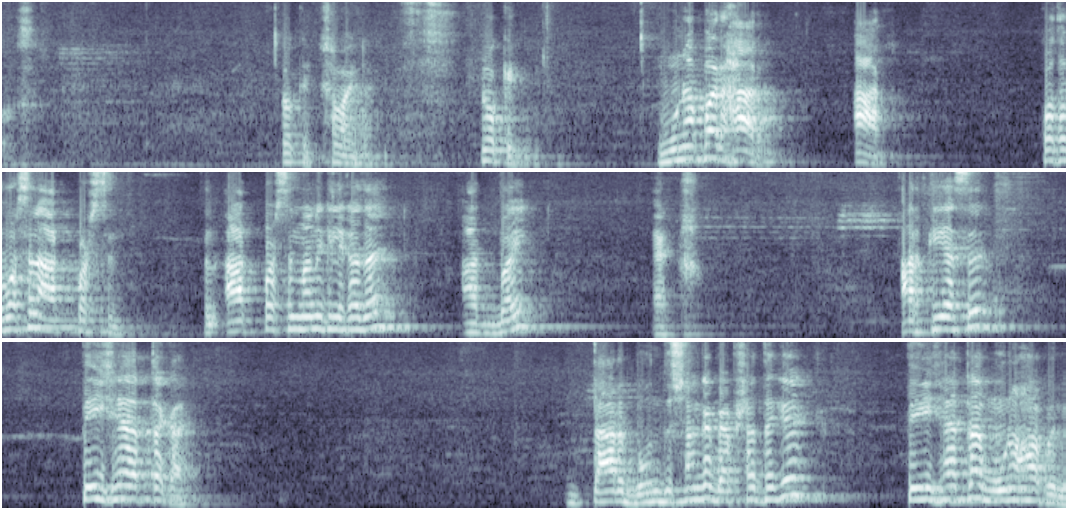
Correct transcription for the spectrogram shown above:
বছর। ওকে সময়টা। ওকে মুনাফার হার, আট। কত পার্সেন্ট আট পার্সেন্ট তাহলে আট পার্সেন্ট মানে কি লেখা যায়? আট বাই একশো। আর কি আছে? তেইশ হাজার টাকা। তার বন্ধুর সঙ্গে ব্যবসা থেকে তেইশ হাজার টাকা মুনাফা পেল।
